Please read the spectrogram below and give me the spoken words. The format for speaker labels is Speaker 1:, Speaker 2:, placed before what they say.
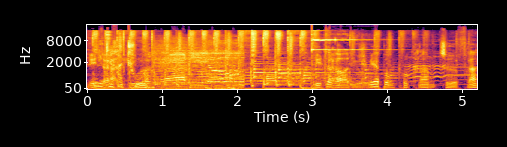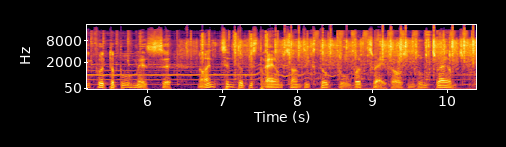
Speaker 1: Literatur.
Speaker 2: Literradio. Schwerpunktprogramm zur Frankfurter Buchmesse 19. bis 23. Oktober 2022.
